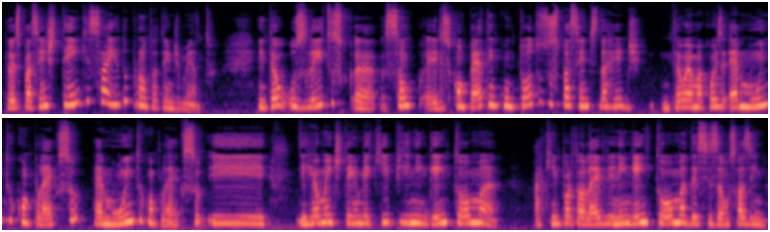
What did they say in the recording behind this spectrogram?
Então, esse paciente tem que sair do pronto atendimento. Então, os leitos uh, são, eles competem com todos os pacientes da rede. Então, é uma coisa, é muito complexo, é muito complexo e, e realmente tem uma equipe e ninguém toma, aqui em Porto Alegre, ninguém toma decisão sozinho.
